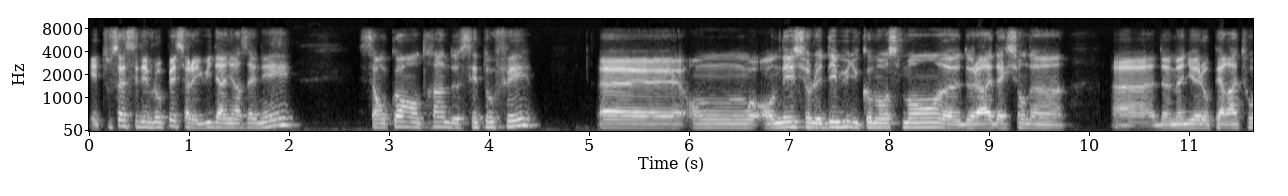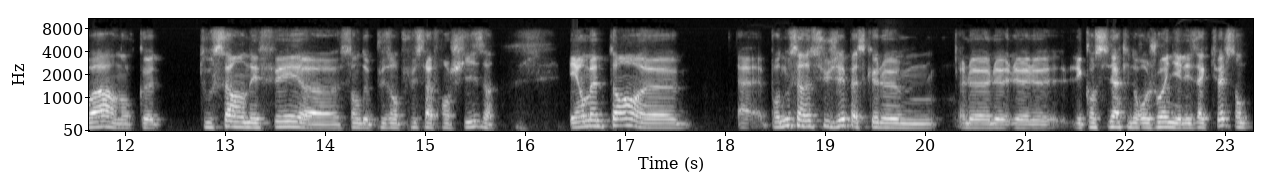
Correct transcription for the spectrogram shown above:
et tout ça s'est développé sur les huit dernières années. C'est encore en train de s'étoffer. Euh, on, est sur le début du commencement euh, de la rédaction d'un manuel opératoire. Donc tout ça, en effet, sent de plus en plus la franchise. Et en même temps, pour nous, c'est un sujet parce que les conciliaires qui nous rejoignent et les actuels sont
